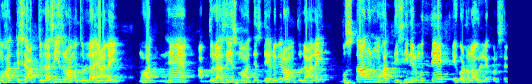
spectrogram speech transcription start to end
মুহাদ্দিসে আব্দুল আজিজ রহমতুল্লাহ আলাই হ্যাঁ আব্দুল আজিজ মুহাদ্দিস দেহলবি রহমতুল্লাহ আলাই বুস্তানুল মুহাদ্দিসিনের মধ্যে এই ঘটনা উল্লেখ করছেন।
